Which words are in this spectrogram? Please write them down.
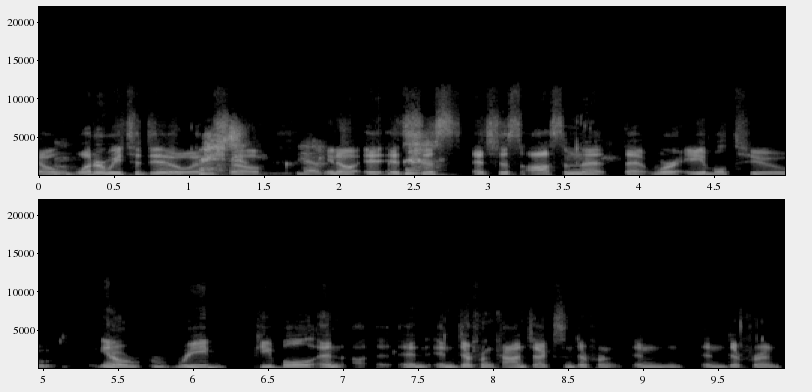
know, what are we to do? And so Yep. you know it, it's just it's just awesome that that we're able to you know read people and in, in different contexts and different in in different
